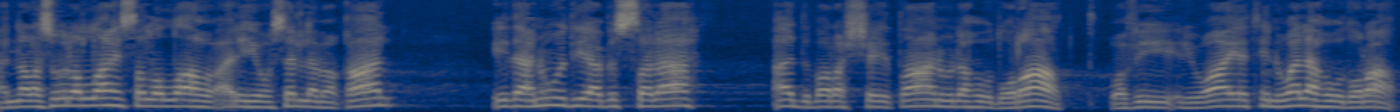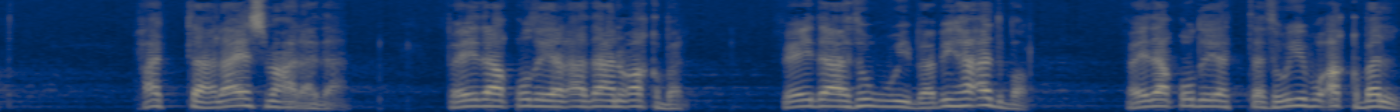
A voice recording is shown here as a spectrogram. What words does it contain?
أن رسول الله صلى الله عليه وسلم قال إذا نودي بالصلاة أدبر الشيطان له ضراط وفي رواية وله ضراط حتى لا يسمع الأذان. فإذا قضي الأذان أقبل فإذا ثوب بها أدبر فإذا قضي التثويب أقبل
